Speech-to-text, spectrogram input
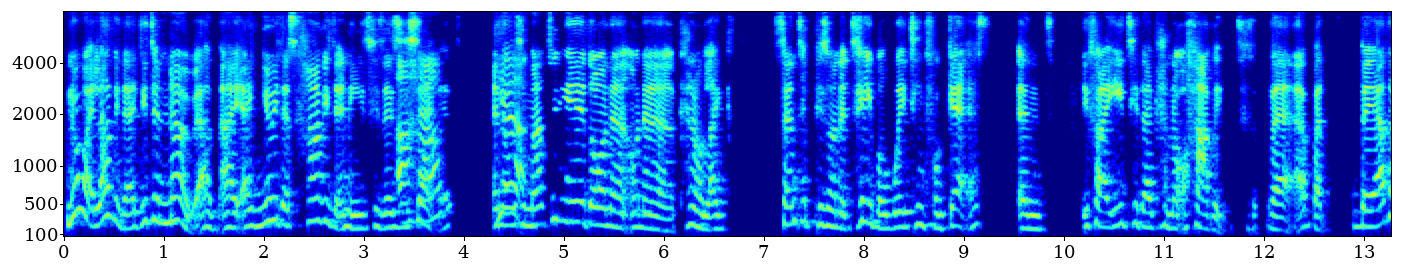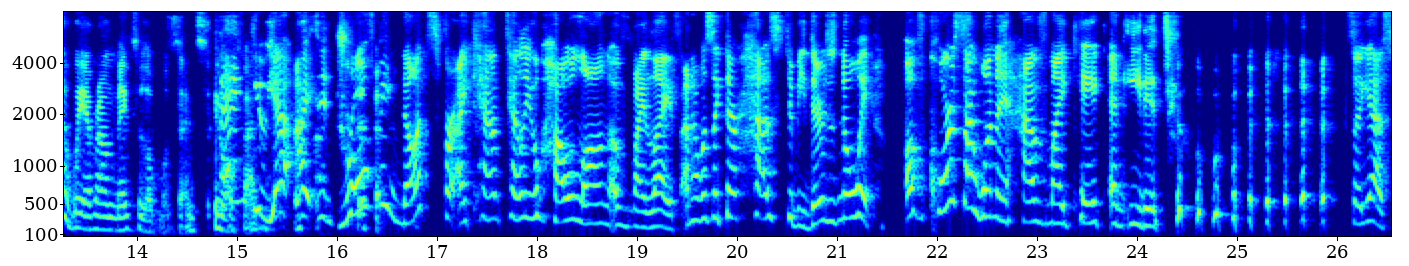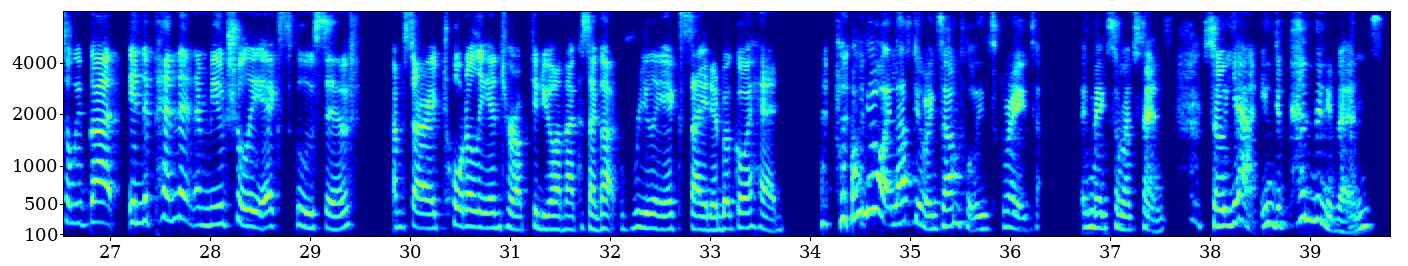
no, I love it. I didn't know. I, I knew it as have it and eat it, as uh-huh. you said. And yeah. I was imagining it on a on a kind of like centerpiece on a table waiting for guests. And if I eat it, I cannot have it there. But the other way around makes a lot more sense. Thank you. Yeah, I, it drove me nuts for I can't tell you how long of my life. And I was like, there has to be. There's no way. Of course, I want to have my cake and eat it too. so, yeah, so we've got independent and mutually exclusive. I'm sorry, I totally interrupted you on that because I got really excited, but go ahead. oh, no, I loved your example. It's great. It makes so much sense. So, yeah, independent events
